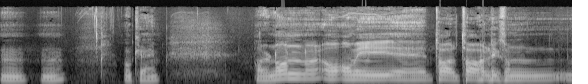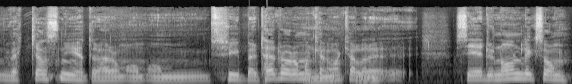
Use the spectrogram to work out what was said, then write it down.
Mm, mm. Okej. Har du någon, om vi eh, tar, tar liksom veckans nyheter här om, om, om cyberterror, om man, Mm, om man kallar det. Ser du någon liksom,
